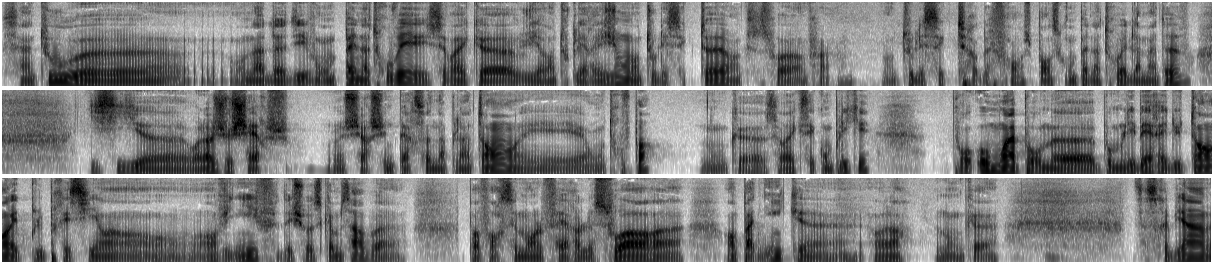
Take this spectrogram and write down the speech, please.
C'est un tout. euh, on, a de la, on peine à trouver. C'est vrai que je veux dire, dans toutes les régions, dans tous les secteurs, que ce soit enfin, dans tous les secteurs de France, je pense qu'on peine à trouver de la main-d'œuvre. Ici, euh, voilà, je cherche. Je cherche une personne à plein temps et on ne trouve pas. Donc, euh, c'est vrai que c'est compliqué. Au moins pour me, pour me libérer du temps, être plus précis en, en vinif, des choses comme ça. bah, pas forcément le faire le soir euh, en panique. euh, voilà. Donc, euh, ça serait bien.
